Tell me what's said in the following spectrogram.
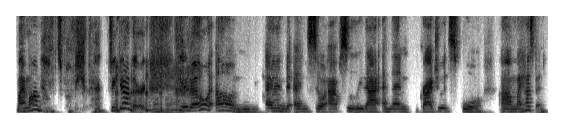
my mom helped put me back together mm-hmm. you know um and and so absolutely that and then graduate school um my husband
